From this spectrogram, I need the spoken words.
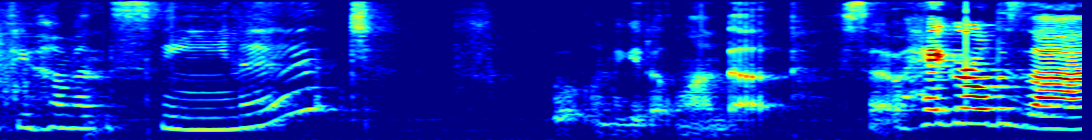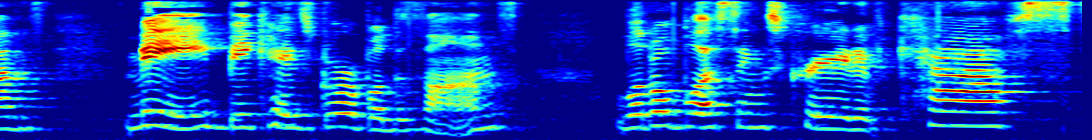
if you haven't seen it. Let me get it lined up. So, Hey Girl Designs, me, BK's DOORable Designs, Little Blessings Creative Crafts,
